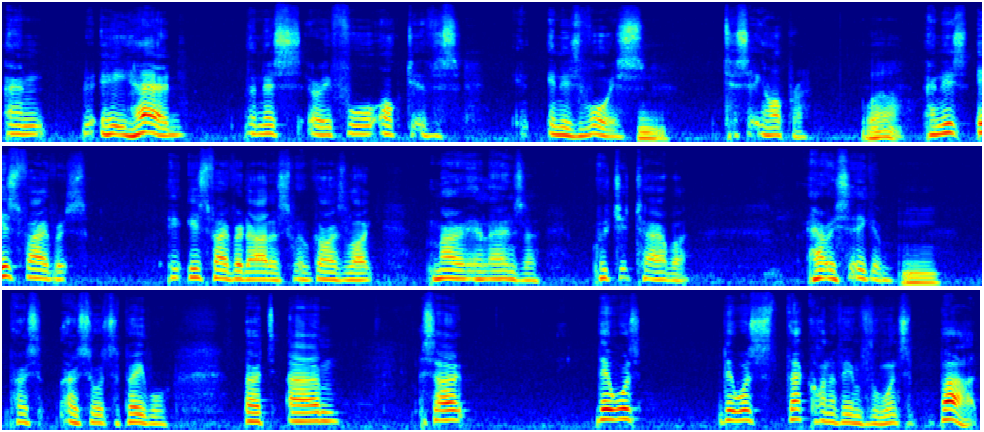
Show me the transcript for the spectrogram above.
and he had the necessary four octaves in, in his voice Mm. to sing opera. Wow. And his his favourites, his favourite artists were guys like Mario Lanza, Richard Tauber, Harry Secombe, Mm. those those sorts of people. But um, so there was there was that kind of influence, but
